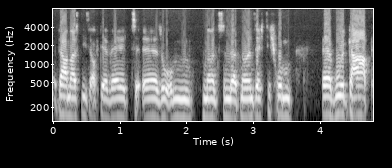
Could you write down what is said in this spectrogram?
damals, die es auf der Welt äh, so um 1969 rum äh, wohl gab.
